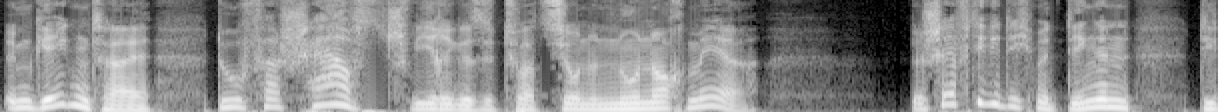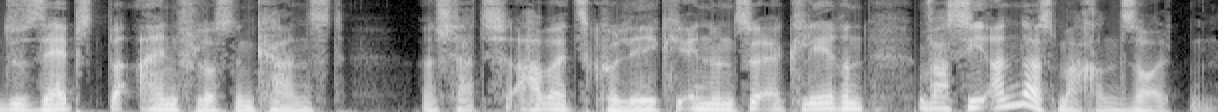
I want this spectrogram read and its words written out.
Im Gegenteil, du verschärfst schwierige Situationen nur noch mehr. Beschäftige dich mit Dingen, die du selbst beeinflussen kannst, anstatt ArbeitskollegInnen zu erklären, was sie anders machen sollten.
